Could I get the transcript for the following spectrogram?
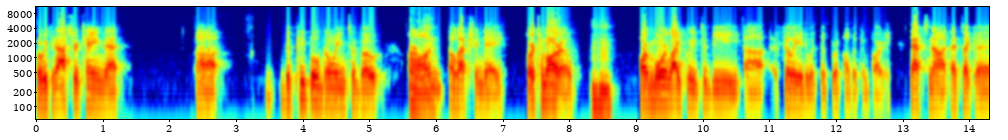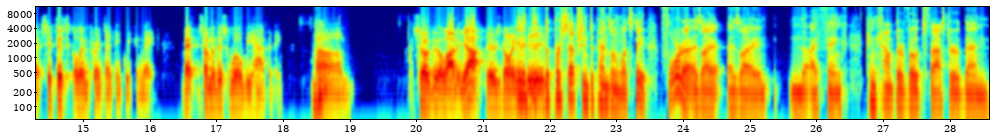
or we could ascertain that uh, the people going to vote Early. on election day or tomorrow Mhm. are more likely to be uh, affiliated with the Republican Party. That's not. That's like a statistical inference I think we can make that some of this will be happening. Mhm. Um, so the, a lot of yeah, there's going and to it, be the, the perception depends on what state. Florida, as I as I I think, can count their votes faster than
